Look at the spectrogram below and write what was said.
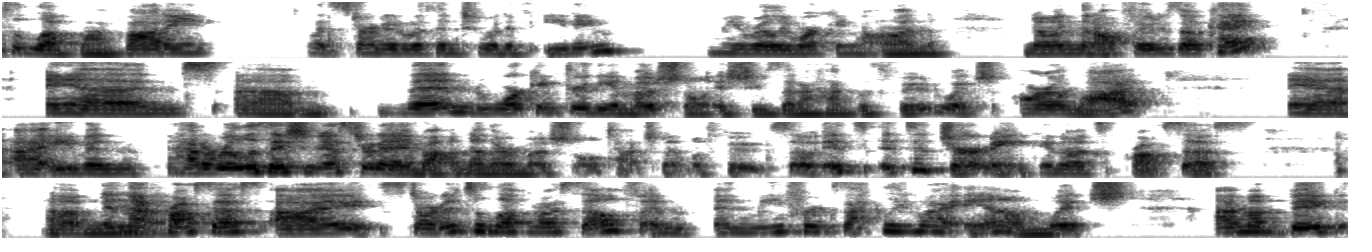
to love my body. It started with intuitive eating, me really working on knowing that all food is okay and um, then working through the emotional issues that I had with food, which are a lot. And I even had a realization yesterday about another emotional attachment with food. So it's it's a journey, you know, it's a process. Um, in that mm-hmm. process, I started to love myself and and me for exactly who I am, which I'm a big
